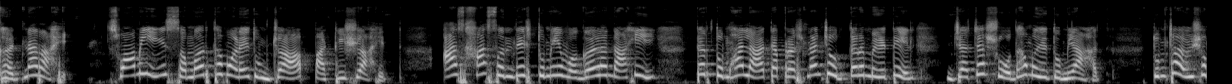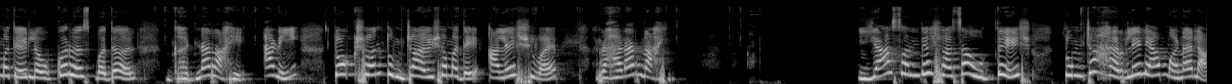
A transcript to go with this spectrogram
घडणार आहे. स्वामी समर्थपणे तुमच्या पाठीशी आहेत. आज हा संदेश तुम्ही वगळला नाही तर तुम्हाला त्या प्रश्नांची उत्तरं मिळतील ज्याच्या शोधामध्ये तुम्ही आहात. तुमच्या आयुष्यामध्ये लवकरच बदल घडणार आहे आणि तो क्षण तुमच्या आयुष्यामध्ये आल्याशिवाय राहणार नाही. या संदेशाचा उद्देश तुमच्या हरलेल्या मनाला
